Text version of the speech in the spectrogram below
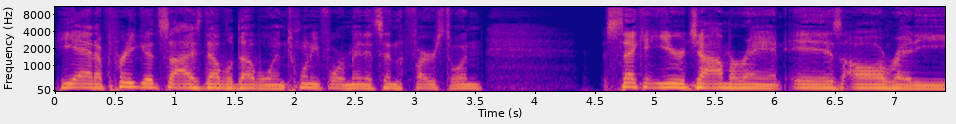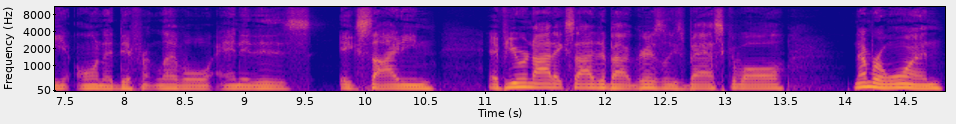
He had a pretty good sized double double in 24 minutes in the first one. Second year, Ja Morant is already on a different level, and it is exciting. If you are not excited about Grizzlies basketball, number one,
